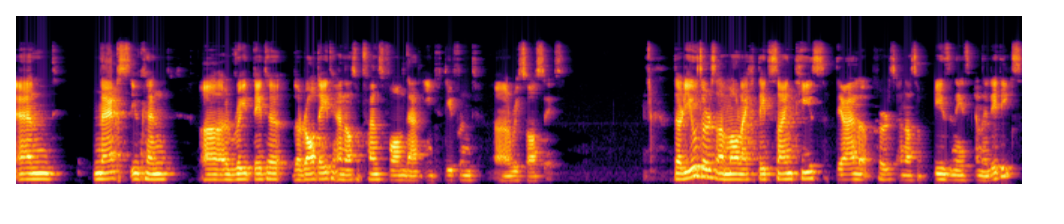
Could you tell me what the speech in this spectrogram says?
And next, you can uh, read data, the raw data, and also transform that into different uh, resources. The users are more like data scientists, developers, and also business analytics.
